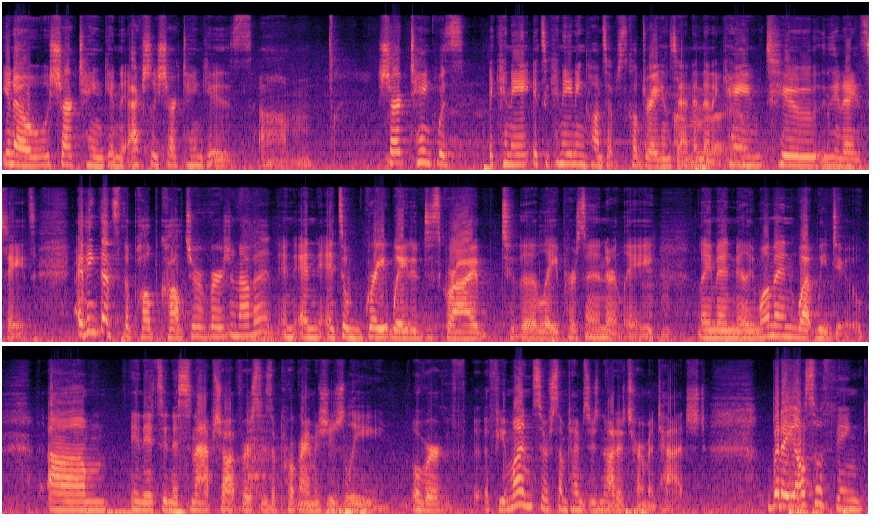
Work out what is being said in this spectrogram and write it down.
you know Shark Tank and actually Shark Tank is um, Shark Tank was a Cana- it's a Canadian concept. It's called Dragon's Den, and then it Right, came to the United States. I think that's the pulp culture version of it, and, and it's a great way to describe to the layperson or lay layman, lay woman what we do. Um, and it's in a snapshot versus a program is usually over a few months, or sometimes there's not a term attached. But I also think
